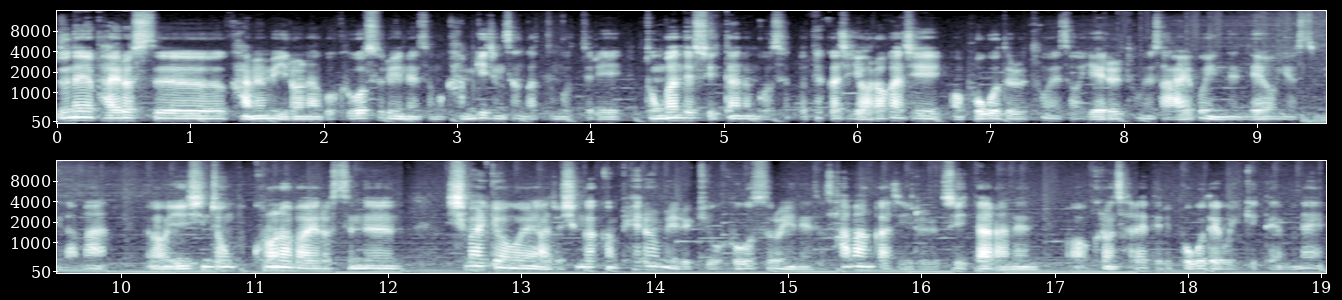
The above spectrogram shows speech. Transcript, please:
눈에 바이러스 감염이 일어나고 그것으로 인해서 뭐 감기 증상 같은 것들이 동반될 수 있다는 것은 여태까지 여러 가지 어, 보고들을 통해서 예를 통해서 알고 있는 내용이었습니다만 어, 이 신종 코로나 바이러스는 심할 경우에 아주 심각한 폐렴을 일으키고 그것으로 인해서 사망까지 이를 수 있다라는 어, 그런 사례들이 보고되고 있기 때문에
